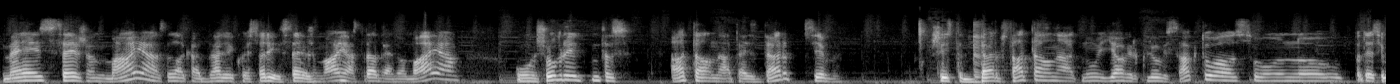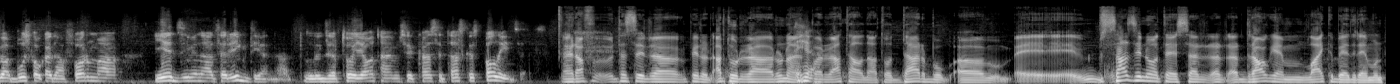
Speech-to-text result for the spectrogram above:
mēs sēžam mājās, lielākā daļa, ko es arī sēžu mājās, strādāju no mājām. Un šobrīd nu, tas attālinātais darbs, jeb šis darbs attālināt, nu, jau ir kļuvis aktuāls un nu, patiesībā būs kaut kādā formā iedzīvināts arī ikdienā. Līdz ar to jautājums ir, kas ir tas, kas palīdzēs. Raf, tas ir Artur, runājot Jā. par attālināto darbu, sazinoties ar, ar, ar draugiem, laikabiedriem un,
